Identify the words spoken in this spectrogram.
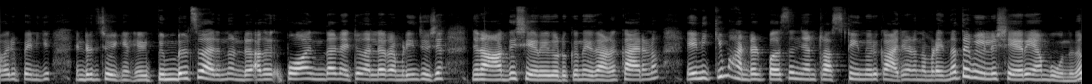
അവരിപ്പോൾ എനിക്ക് എന്റെ അടുത്ത് ചോദിക്കാൻ പിമ്പിൾസ് വരുന്നുണ്ട്. അത് പോകാൻ എന്താണ് ഏറ്റവും നല്ല റെമഡി എന്ന് ചോദിച്ചാൽ ഞാൻ ആദ്യം ഷെയർ ചെയ്ത് കൊടുക്കുന്ന ഇതാണ്. കാരണം എനിക്കും ഹൺഡ്രഡ് പേഴ്സന്റ് ഞാൻ ട്രസ്റ്റ് ചെയ്യുന്ന ഒരു കാര്യമാണ് നമ്മുടെ ഇന്നത്തെ വീഡിയോ ഷെയർ ചെയ്യാൻ പോകുന്നത്.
